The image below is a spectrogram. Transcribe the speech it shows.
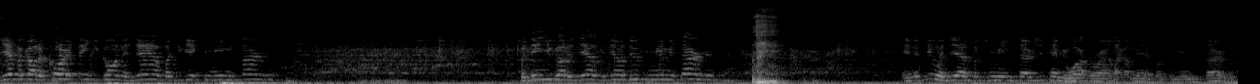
You ever go to court and think you're going to jail, but you get community service? But then you go to jail because you don't do community service. and if you in jail for community service, you can't be walking around like I'm here for community service.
